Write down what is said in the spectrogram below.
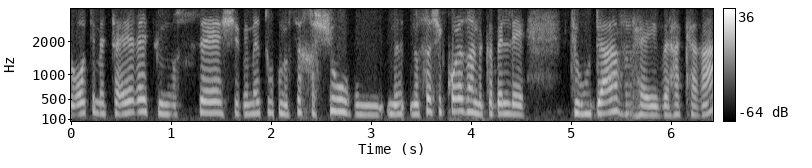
רותם מתארת הוא נושא שבאמת הוא נושא חשוב, הוא נושא שכל הזמן מקבל אה, תעודה והכרה.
